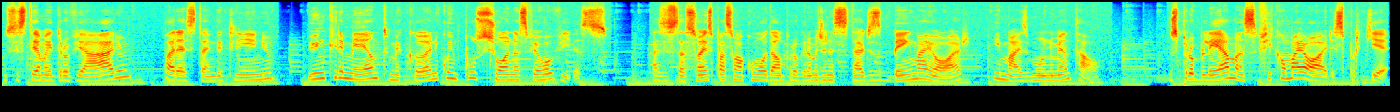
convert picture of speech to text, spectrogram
O sistema hidroviário parece estar em declínio e o incremento mecânico impulsiona as ferrovias. As estações passam a acomodar um programa de necessidades bem maior e mais monumental. Os problemas ficam maiores porque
